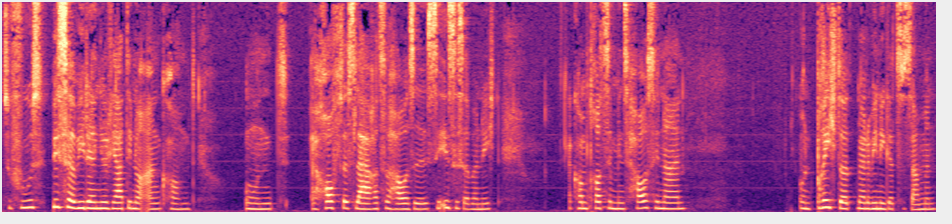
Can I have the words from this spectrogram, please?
zu Fuß, bis er wieder in Giuliatino ankommt und er hofft, dass Lara zu Hause ist, sie ist es aber nicht. Er kommt trotzdem ins Haus hinein und bricht dort mehr oder weniger zusammen.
